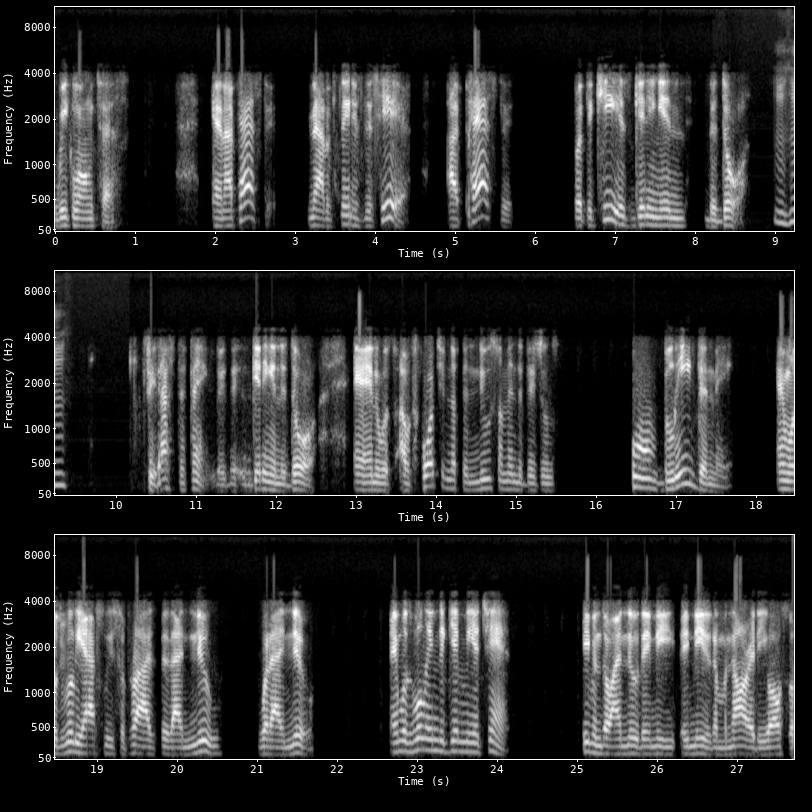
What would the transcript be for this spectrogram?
week long test. And I passed it. Now the thing is this here, I passed it, but the key is getting in the door. Mm-hmm. See, that's the thing, the, the, getting in the door. And it was I was fortunate enough to know some individuals who believed in me and was really absolutely surprised that I knew what I knew and was willing to give me a chance. Even though I knew they need they needed a minority also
